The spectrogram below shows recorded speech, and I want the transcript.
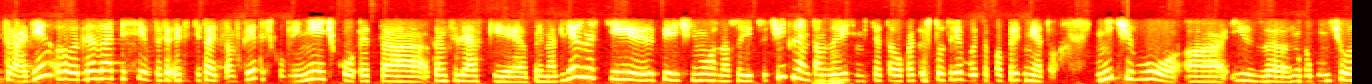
тетради э, для записи. Вот это, эти тетради там в клеточку, в линеечку. Это канцелярские принадлежности. Перечень можно обсудить с учителем, там, в зависимости от того, как, что требуется по предмету. Ничего а, из, ну, как бы, ничего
